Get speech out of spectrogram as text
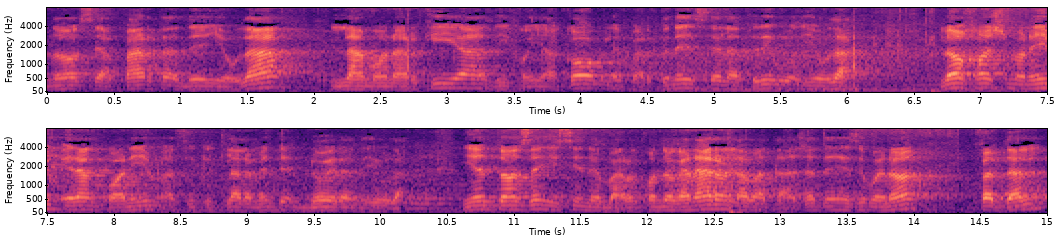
no se aparta de Yehudá. La monarquía, dijo Jacob, le pertenece a la tribu de Yehudá. Los Hashmonim eran Koanim, así que claramente no eran de Yehudá. Y entonces, y sin embargo, cuando ganaron la batalla, tenían que decir, bueno, fatal,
